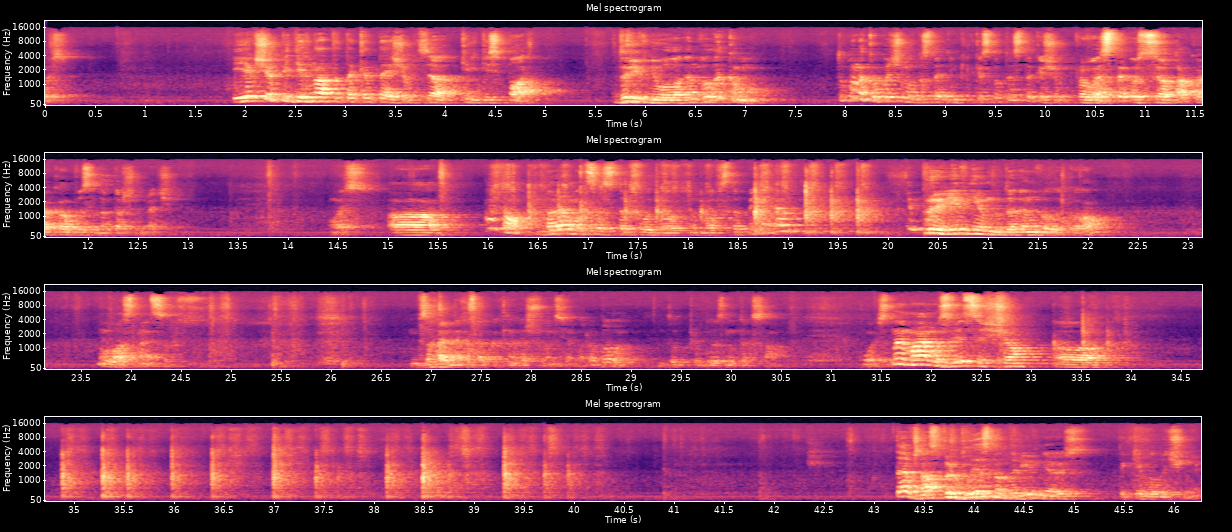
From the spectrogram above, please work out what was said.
Ось. І якщо підігнати таке те, щоб ця кількість пар дорівнювала n великому, то ми накопичимо достатню кількість статистики, щоб провести ось цю атаку, яка описана першим реченням. Ось. Ну, беремо це степу до в степені n і прирівнюємо до n великого. Ну, власне, це в загальних атаках на геш-функції ми робили. Тут приблизно так само. Ось. Ну і маємо звідси, що о, те в нас приблизно дорівнює ось такі величині.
